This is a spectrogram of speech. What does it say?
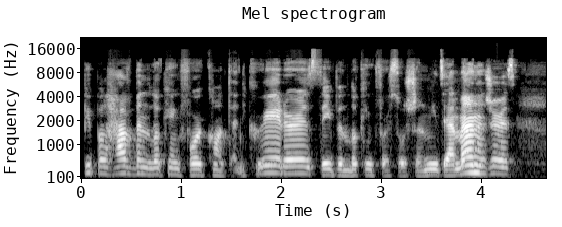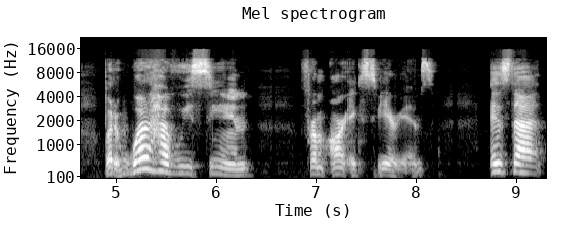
People have been looking for content creators, they've been looking for social media managers, but what have we seen from our experience is that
